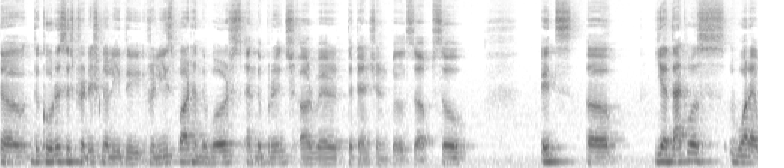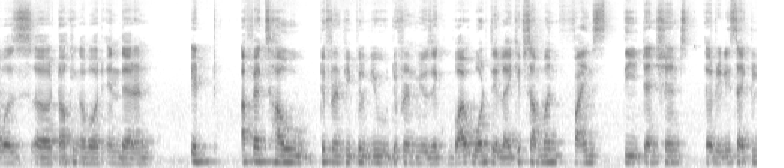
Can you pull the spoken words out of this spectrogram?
uh, the chorus is traditionally the release part and the verse and the bridge are where the tension builds up. So it's uh yeah that was what i was uh, talking about in there. And it affects how different people view different music what, what they like. If someone finds the tension uh, release cycle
